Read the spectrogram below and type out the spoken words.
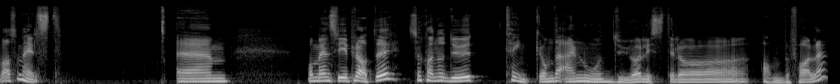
hva som helst. Um, og mens vi prater, så kan jo du tenke om det er noe du har lyst til å anbefale.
